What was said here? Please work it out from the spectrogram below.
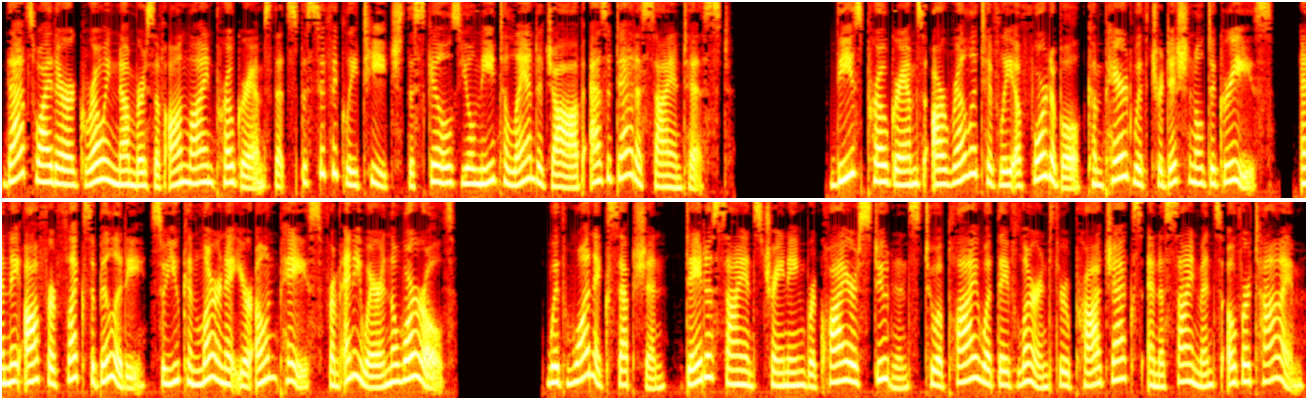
That's why there are growing numbers of online programs that specifically teach the skills you'll need to land a job as a data scientist. These programs are relatively affordable compared with traditional degrees and they offer flexibility so you can learn at your own pace from anywhere in the world. With one exception, data science training requires students to apply what they've learned through projects and assignments over time.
